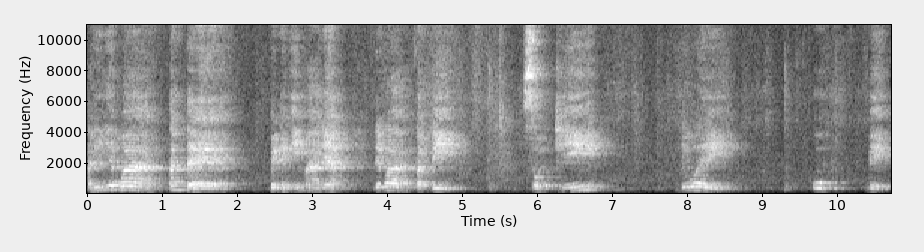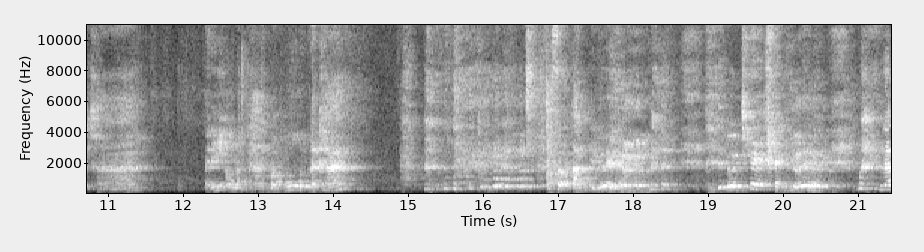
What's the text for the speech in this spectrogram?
อันนี้เรียกว่าตั้งแต่เป็นอย่างนี้มาเนี่ยเรียกว่าปฏิสนธิด้วยอุเบกขา อันนี้เอาหลักฐานมาพูดนะคะ สตันอยู่เรื่อยเลยโดนแช่แข็งอยู่เรื่อยเลยหน้า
